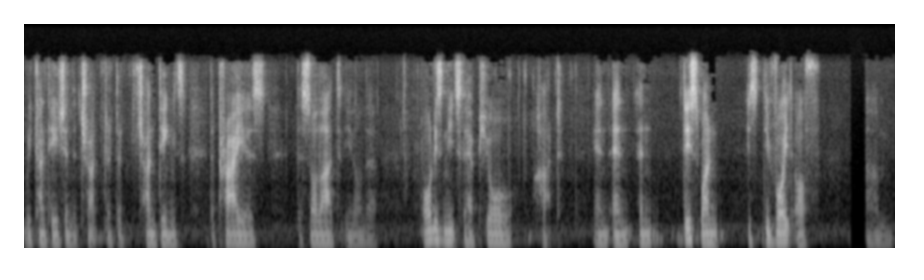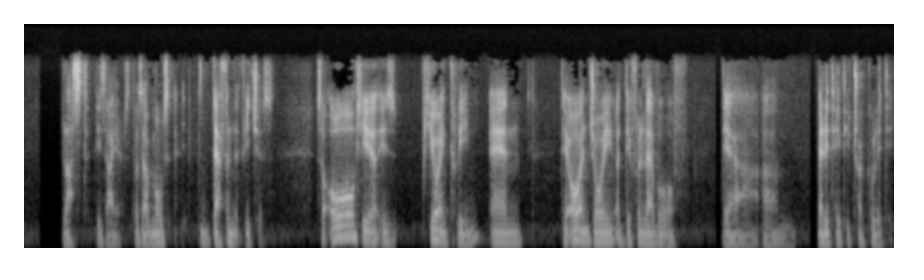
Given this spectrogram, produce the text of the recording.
recantation, the, the, the chantings, the prayers, the salat, you know the all this needs to have pure heart, and and and this one is devoid of um, lust desires. Those are most definite features. So all here is pure and clean, and they're all enjoying a different level of their um, meditative tranquility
